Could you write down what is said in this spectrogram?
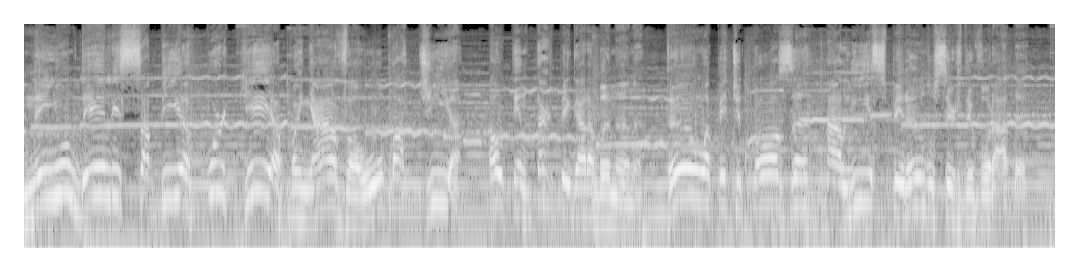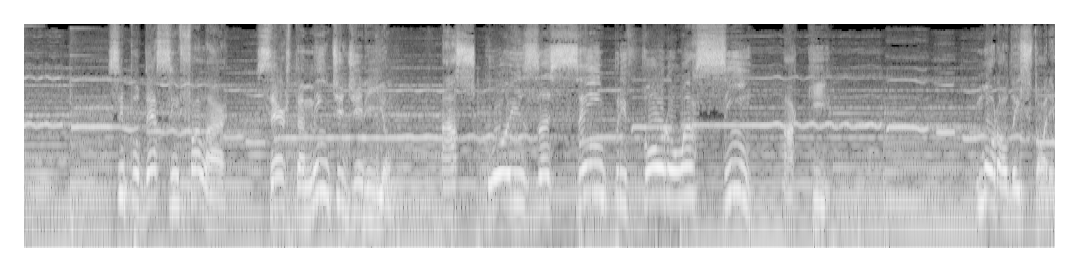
nenhum deles sabia por que apanhava ou batia ao tentar pegar a banana, tão apetitosa ali esperando ser devorada. Se pudessem falar, certamente diriam: as coisas sempre foram assim aqui. Moral da história.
